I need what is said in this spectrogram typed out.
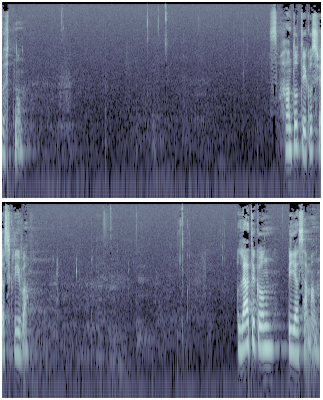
vuttnum. Han tog i Guds skriva. Lät dig hon bia samman.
